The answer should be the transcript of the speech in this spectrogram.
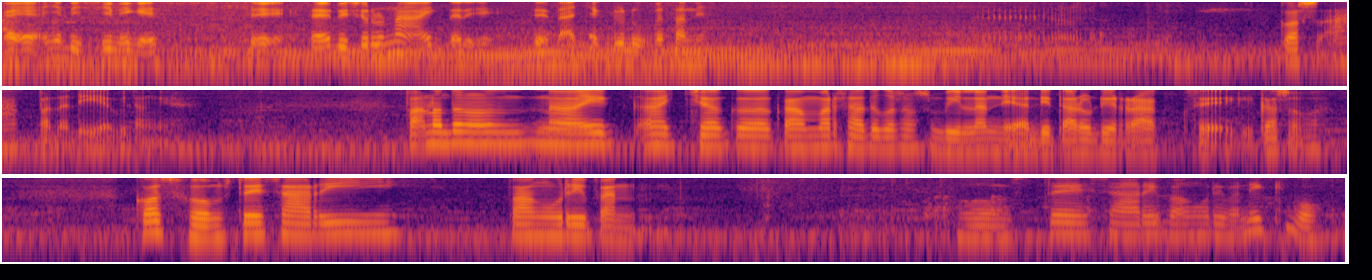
kayaknya di sini guys. Saya disuruh naik tadi. Saya cek dulu pesannya. Kos apa tadi ya bilangnya? Pak nonton naik aja ke kamar 109 ya ditaruh di rak saya apa? Kos homestay Sari Panguripan. Homestay Sari Panguripan. Iki boh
